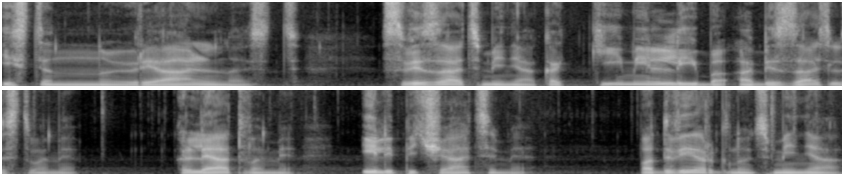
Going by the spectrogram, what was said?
истинную реальность, связать меня какими-либо обязательствами, клятвами или печатями, подвергнуть меня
